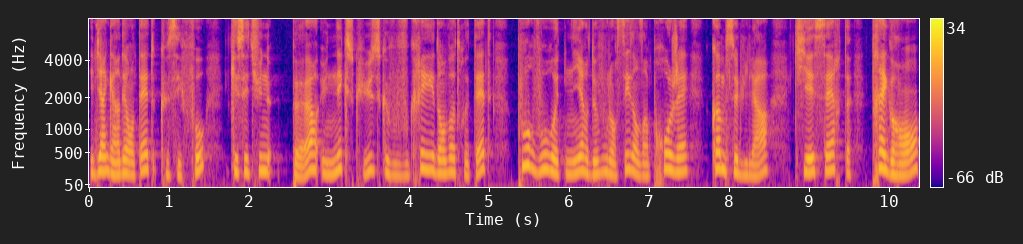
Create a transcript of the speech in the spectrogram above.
eh bien gardez en tête que c'est faux, que c'est une peur, une excuse que vous vous créez dans votre tête pour vous retenir de vous lancer dans un projet comme celui-là, qui est certes très grand,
